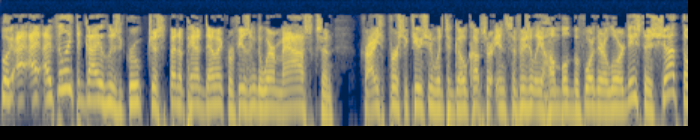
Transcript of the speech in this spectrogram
Look, I, I I feel like the guy whose group just spent a pandemic refusing to wear masks and Christ persecution when to-go cups are insufficiently humbled before their Lord needs to shut the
